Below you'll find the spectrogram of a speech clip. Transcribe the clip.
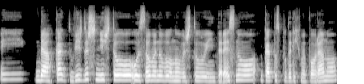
И да, както виждаш, нищо особено вълнуващо и интересно. Както споделихме по-рано,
